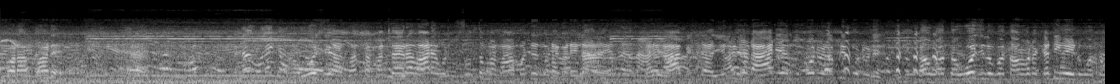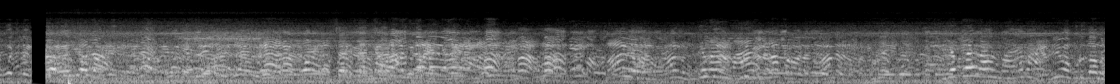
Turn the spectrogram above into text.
போடா பாடு பத்தாயிரம் வாடகை கொடுத்து சொந்தமா நான் மட்டும் இருக்கடா கடையில் எனக்கு ஆஃபீஸில் இருக்கிற ஆடியோ இருந்து போட்டு அப்படி போட்டு விடு அவங்க ஒருத்த ஓசியில் ஒருத்த அவங்க கட்டிங் ஆகிட்டு ஒருத்த ஓசியில் எப்படியும் கொடுக்காம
